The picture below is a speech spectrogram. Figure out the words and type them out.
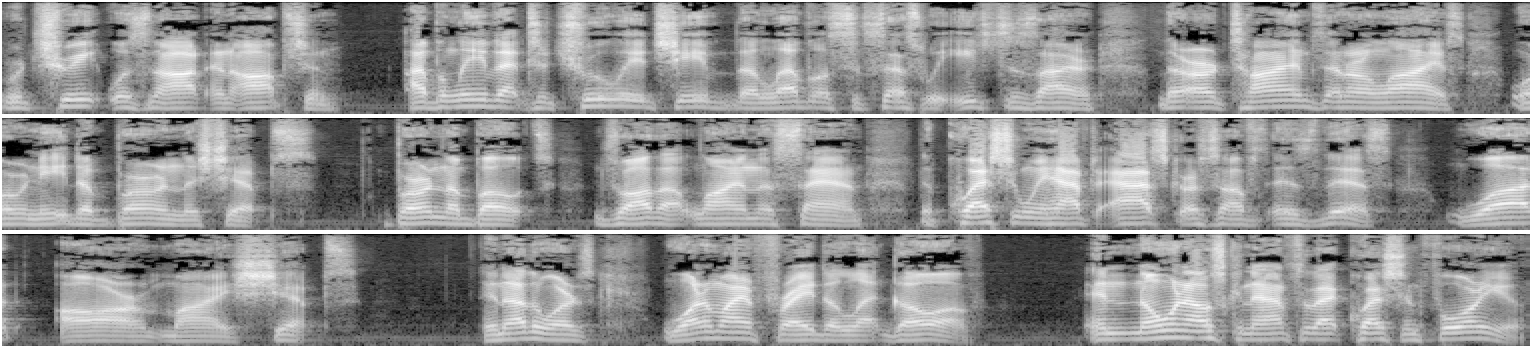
Retreat was not an option. I believe that to truly achieve the level of success we each desire, there are times in our lives where we need to burn the ships, burn the boats, draw that line in the sand. The question we have to ask ourselves is this What are my ships? In other words, what am I afraid to let go of? And no one else can answer that question for you.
